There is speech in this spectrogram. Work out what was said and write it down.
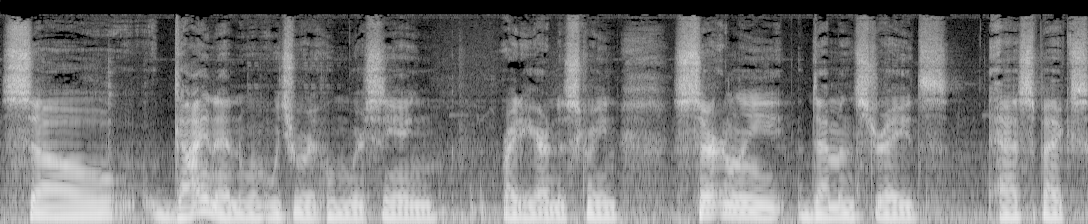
so Guinan, which we're, whom we're seeing right here on the screen certainly demonstrates aspects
